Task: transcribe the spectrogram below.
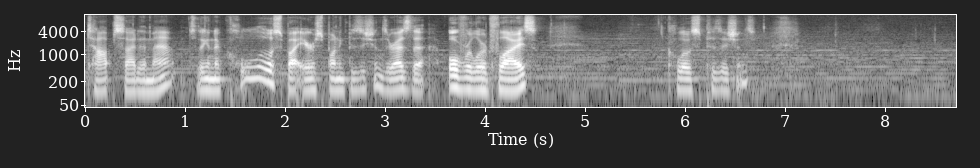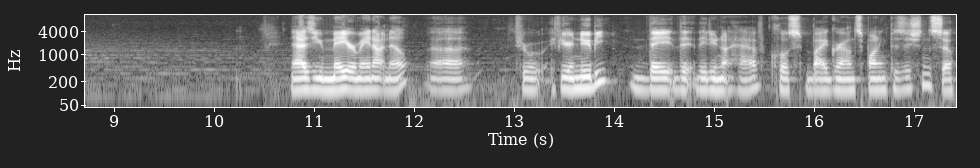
top side of the map. So they're going to close by air spawning positions, or as the Overlord flies, close positions. As you may or may not know, uh, if, you're, if you're a newbie, they, they, they, do not have close by ground spawning positions. So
